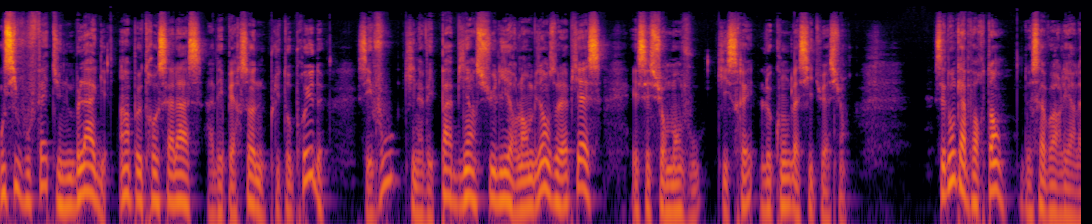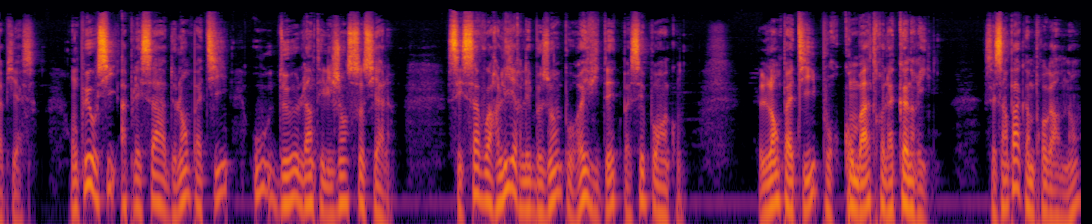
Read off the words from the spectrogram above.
Ou si vous faites une blague un peu trop salace à des personnes plutôt prudes, c'est vous qui n'avez pas bien su lire l'ambiance de la pièce, et c'est sûrement vous qui serez le con de la situation. C'est donc important de savoir lire la pièce. On peut aussi appeler ça de l'empathie ou de l'intelligence sociale. C'est savoir lire les besoins pour éviter de passer pour un con. L'empathie pour combattre la connerie. C'est sympa comme programme, non?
